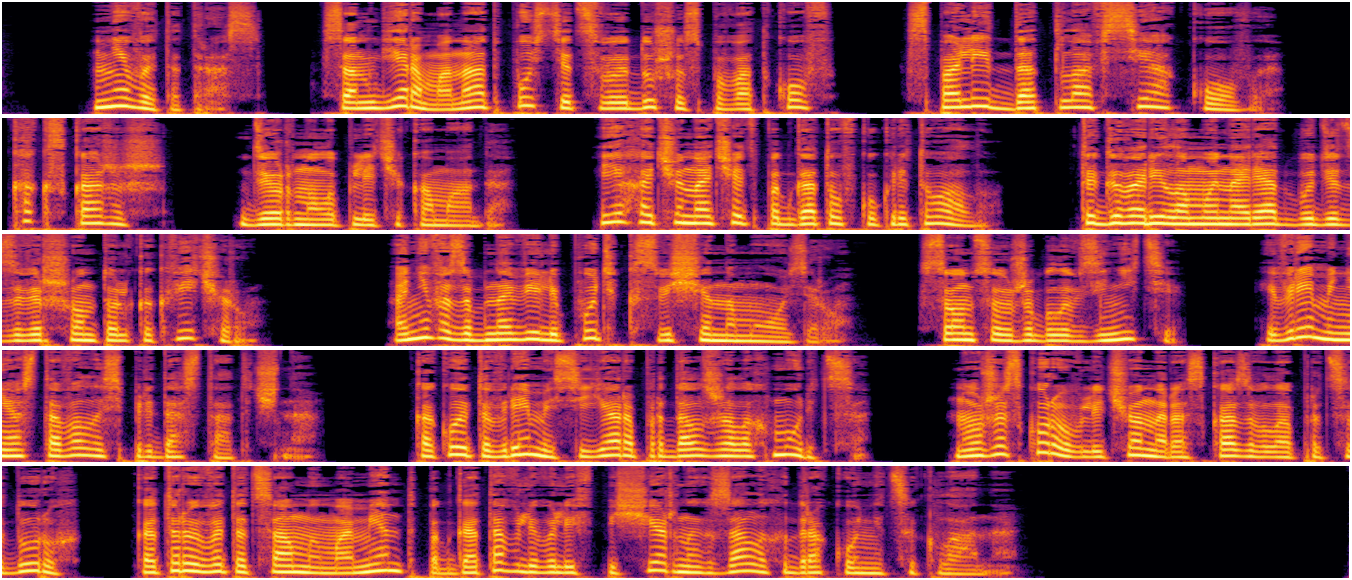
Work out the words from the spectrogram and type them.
Не в этот раз. С Ангером она отпустит свою душу с поводков, спалит дотла все оковы. «Как скажешь», — дернула плечи Камада. «Я хочу начать подготовку к ритуалу. Ты говорила, мой наряд будет завершен только к вечеру?» Они возобновили путь к священному озеру. Солнце уже было в зените, и времени оставалось предостаточно. Какое-то время Сияра продолжала хмуриться, но уже скоро увлеченно рассказывала о процедурах, которые в этот самый момент подготавливали в пещерных залах драконицы клана.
